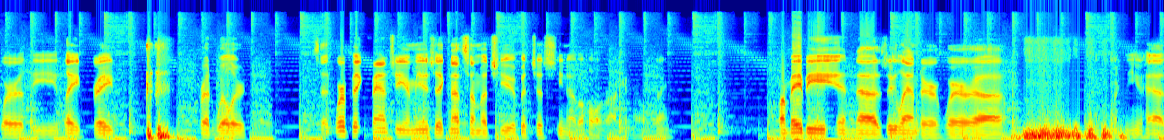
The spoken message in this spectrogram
where the late, great Fred Willard said, We're big fans of your music, not so much you, but just, you know, the whole rock and roll thing. Or maybe in uh, Zoolander where. Uh, you had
